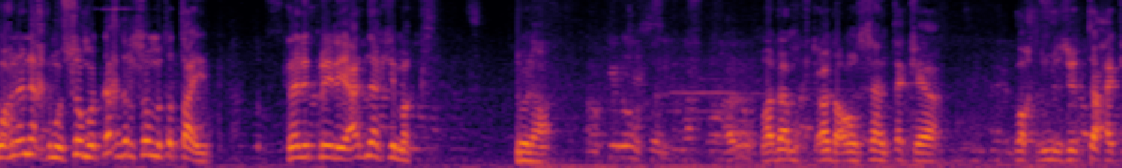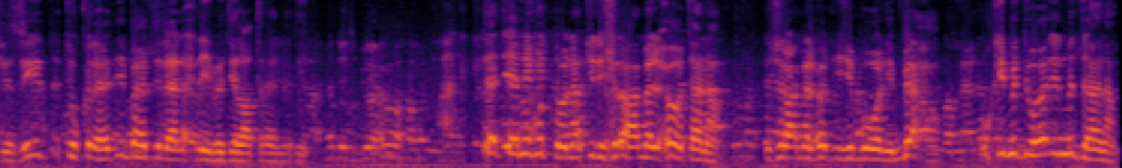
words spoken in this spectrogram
وحنا نخدموا سمة الاخضر سمة الطيب. إحنا لي بري اللي عندنا كيما ولا مادام تعود اونسان تاك وقت المزيد تاعها كي يزيد توكل هذه بهدل لها الحليب هذه لاطرين هذه هذه. تبيعوها هذه أنا قلت له أنا كي نشراها ملحوت أنا. نشراها ملحوت يجيبوها لي نبيعها. وكي يمدوها لي نمدها أنا.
